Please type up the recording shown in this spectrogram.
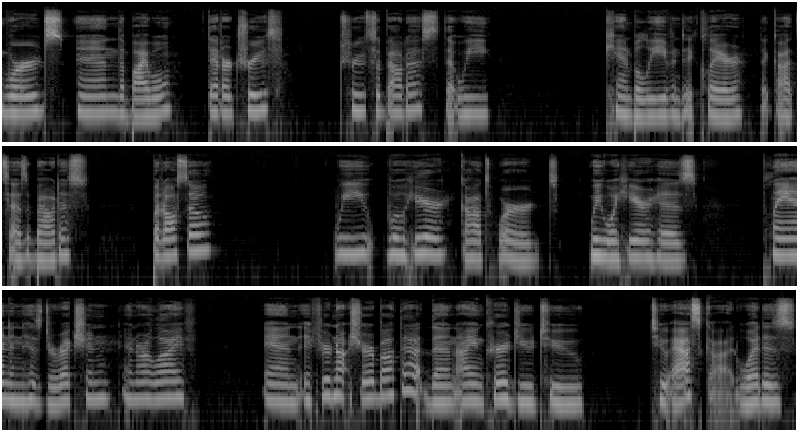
words in the Bible that are truth, truths about us that we can believe and declare that God says about us. But also, we will hear God's words. We will hear His plan and His direction in our life. And if you're not sure about that, then I encourage you to to ask God, what is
